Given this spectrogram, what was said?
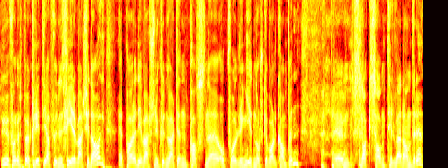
Du, For å spøke litt, de har funnet fire vers i dag. Et par av de versene kunne vært en passende oppfordring i den norske valgkampen. Eh, snakk sant til hverandre,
